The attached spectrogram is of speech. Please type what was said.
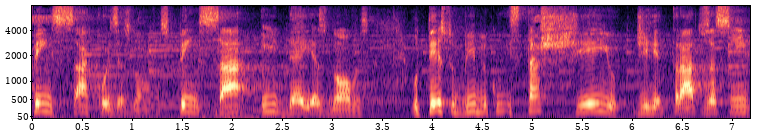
pensar coisas novas, pensar ideias novas. O texto bíblico está cheio de retratos assim.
